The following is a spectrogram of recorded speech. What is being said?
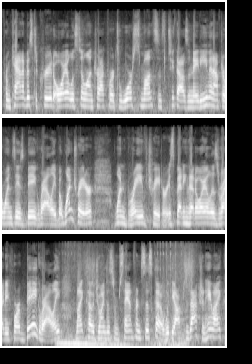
From cannabis to crude, oil is still on track for its worst month since 2008, even after Wednesday's big rally. But one trader, one brave trader, is betting that oil is ready for a big rally. Mike Khouw joins us from San Francisco with the options action. Hey, Mike.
